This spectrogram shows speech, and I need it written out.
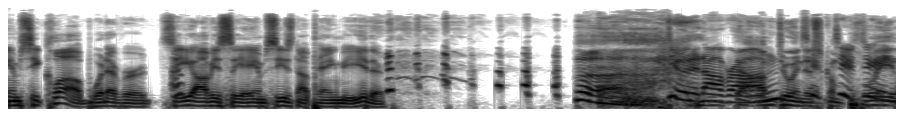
AMC club, whatever. See, obviously AMC is not paying me either. doing it all wrong. I'm doing this completely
